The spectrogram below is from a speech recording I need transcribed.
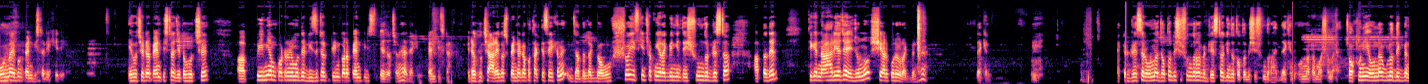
ওড়না এবং প্যান্ট পিসটা দেখিয়ে দিই। এ হচ্ছে এটার প্যান্ট পিসটা যেটা হচ্ছে প্রিমিয়াম কটনের মধ্যে ডিজিটাল প্রিন্ট করা প্যান্ট পিস পেয়ে যাচ্ছেন হ্যাঁ? দেখেন প্যান্ট পিসটা এটা হচ্ছে আড়াই গজ প্যান্টের কাপড় থাকতেছে এখানে। যাদের লাগবে অবশ্যই স্ক্রিনশট নিয়ে রাখবেন, কিন্তু এই সুন্দর ড্রেসটা আপনাদের থেকে না হারিয়ে যায় এই জন্য শেয়ার করেও রাখবেন হ্যাঁ? দেখেন। একটা ড্রেসের ওড়না যত বেশি সুন্দর হবে, ড্রেসটাও কিন্তু তত বেশি সুন্দর হয়। দেখেন, ওড়নাটা মাসাল্লাহ যখনই ওড়নাগুলো দেখবেন,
